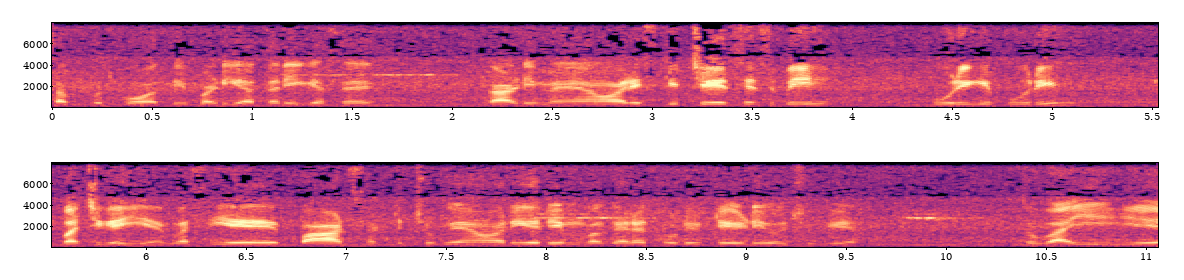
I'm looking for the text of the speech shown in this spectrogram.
सब कुछ बहुत ही बढ़िया तरीके से गाड़ी में है, और इसकी चेसिस भी पूरी की पूरी बच गई है। बस ये पार्ट्स हट चुके हैं और ये रिम वगैरह थोड़ी टेढ़ी हो चुकी है। तो भाई ये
